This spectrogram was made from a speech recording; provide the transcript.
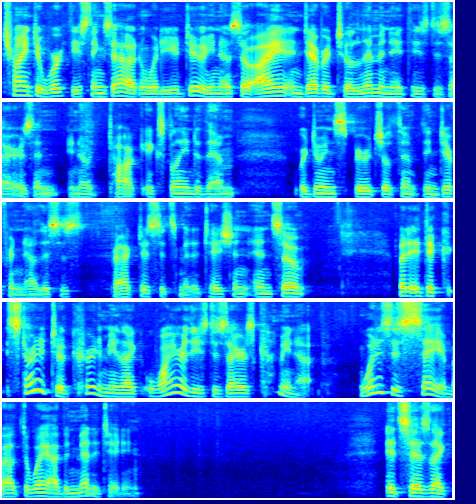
trying to work these things out, and what do you do? You know, so I endeavored to eliminate these desires, and you know, talk, explain to them, we're doing spiritual something different now. This is practice. It's meditation, and so. But it started to occur to me like, why are these desires coming up? What does this say about the way I've been meditating? it says like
